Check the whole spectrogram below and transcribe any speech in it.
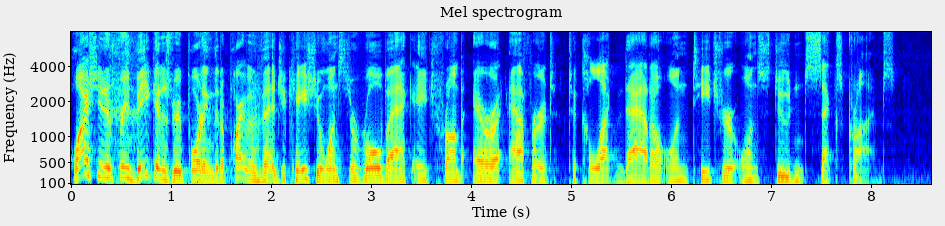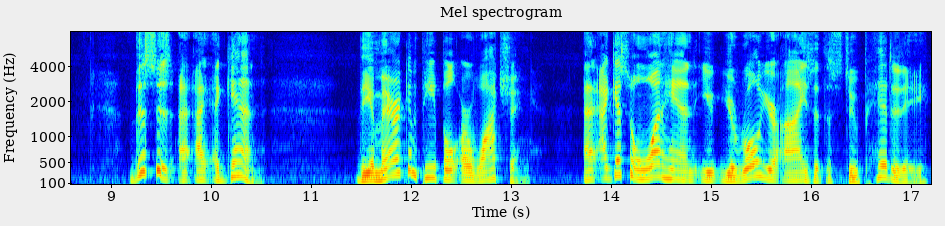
Washington Free Beacon is reporting the Department of Education wants to roll back a Trump era effort to collect data on teacher on student sex crimes. This is, I, I, again, the American people are watching. I, I guess on one hand, you, you roll your eyes at the stupidity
